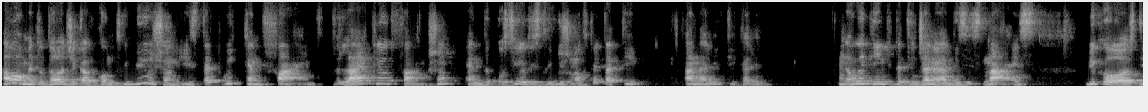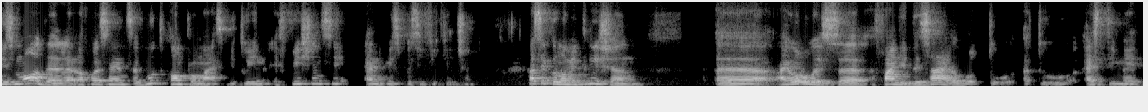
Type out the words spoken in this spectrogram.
Our methodological contribution is that we can find the likelihood function and the posterior distribution of theta t analytically. Now we think that in general this is nice because this model represents a good compromise between efficiency and misspecification. As econometrician, I always uh, find it desirable to uh, to estimate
